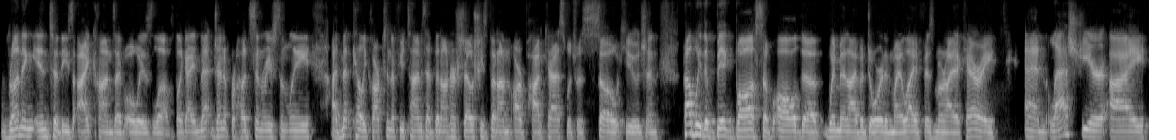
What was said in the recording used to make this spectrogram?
running into these icons I've always loved. Like I met Jennifer Hudson recently. I've met Kelly Clarkson a few times. I've been on her show. She's been on our podcast, which was so huge. And probably the big boss of all the women I've adored in my life is Mariah Carey. And last year I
